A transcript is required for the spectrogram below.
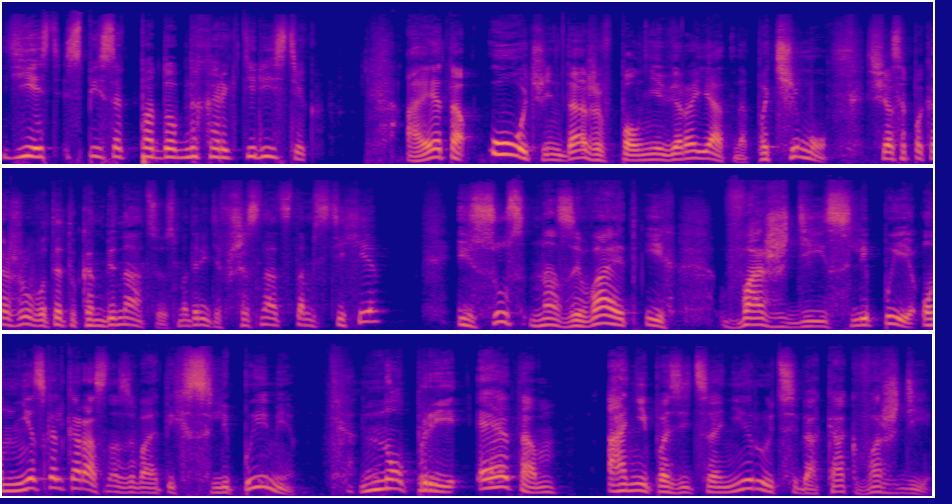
есть список подобных характеристик. А это очень даже вполне вероятно. Почему? Сейчас я покажу вот эту комбинацию. Смотрите, в 16 стихе Иисус называет их вожди слепые. Он несколько раз называет их слепыми, но при этом они позиционируют себя как вожди.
